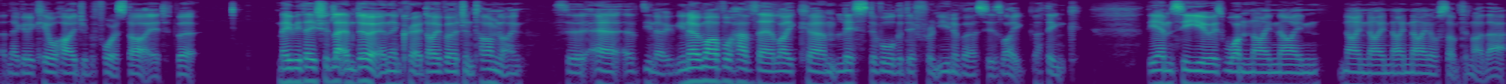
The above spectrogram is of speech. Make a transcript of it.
and they're going to kill Hydra before it started. But maybe they should let him do it and then create a divergent timeline. So uh, uh, you know, you know, Marvel have their like um, list of all the different universes. Like I think the MCU is one nine nine nine nine nine nine or something like that.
